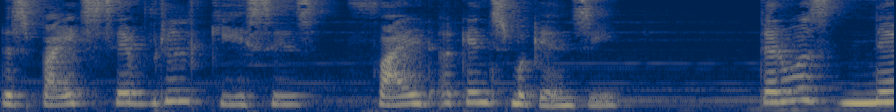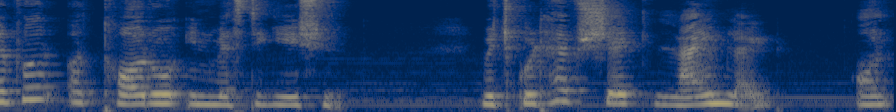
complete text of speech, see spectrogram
Despite several cases filed against Mackenzie, there was never a thorough investigation which could have shed limelight on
